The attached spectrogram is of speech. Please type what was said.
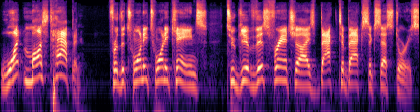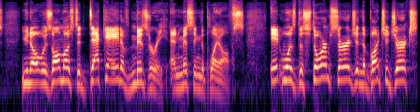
What must happen for the 2020 Canes? to give this franchise back to back success stories. You know, it was almost a decade of misery and missing the playoffs. It was the storm surge and the bunch of jerks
